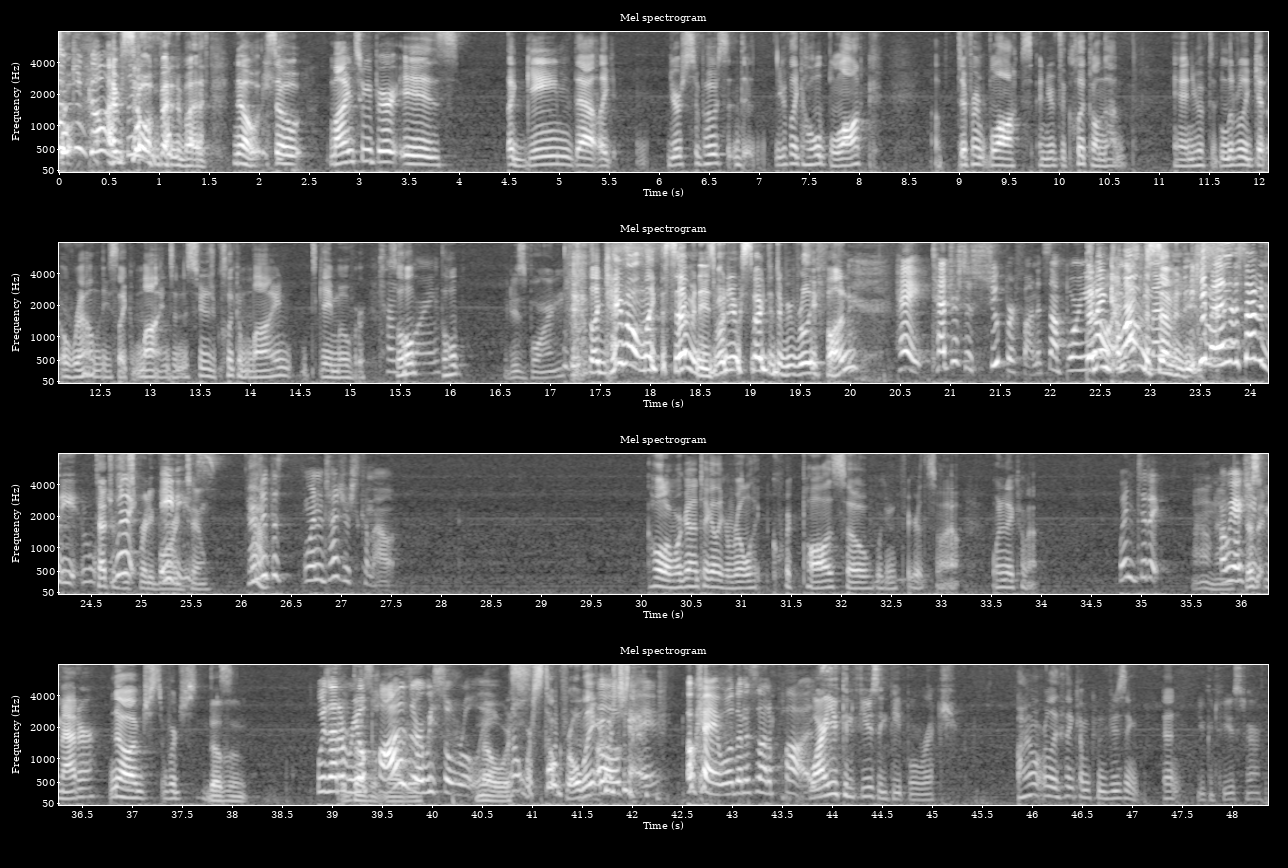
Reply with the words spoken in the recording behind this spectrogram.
So- keep going. I'm so offended by this. No, so Minesweeper is a game that like you're supposed to you have like a whole block of different blocks and you have to click on them and you have to literally get around these like mines and as soon as you click a mine, it's game over. Sounds the whole boring. the whole It is boring. it like came out in like the 70s. What do you expect it to be really fun? Hey, Tetris is super fun. It's not boring That at all. didn't come out in the 70s. It came out in the 70s. Tetris When is pretty boring, 80s. too. When did this? When did Tetris come out? Hold on, we're gonna take like a real quick pause so we can figure this one out. When did it come out? When did it? I don't know. Are we Does it matter? No, I'm just we're just Doesn't. Was that a real pause, matter. or are we still rolling? No, we're. no, we're still rolling. It Oh, was just- okay. okay, well then it's not a pause. Why are you confusing people, Rich? I don't really think I'm confusing, and You confused her.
